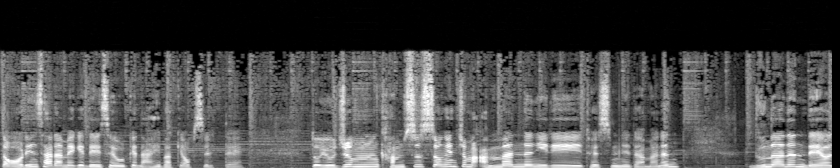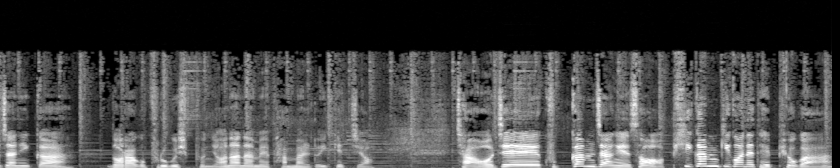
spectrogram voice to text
또 어린 사람에게 내세울 게 나이밖에 없을 때, 또 요즘 감수성엔 좀 안 맞는 일이 됐습니다마는 누나는 내 여자니까 너라고 부르고 싶은 연하남의 반말도 있겠죠. 자, 어제 국감장에서 피감기관의 대표가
